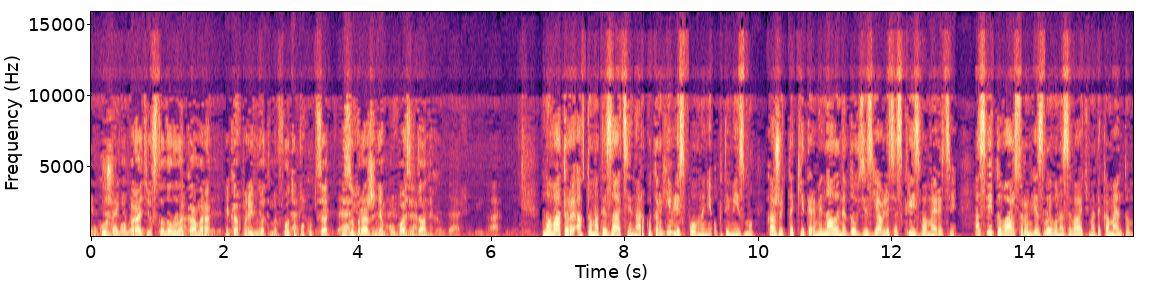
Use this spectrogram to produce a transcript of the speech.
У кожному апараті встановлена камера, яка порівнюватиме фото покупця із зображенням у базі даних. Новатори автоматизації наркоторгівлі сповнені оптимізму. Кажуть, такі термінали невдовзі з'являться скрізь в Америці, а свій товар сором'язливо називають медикаментом.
